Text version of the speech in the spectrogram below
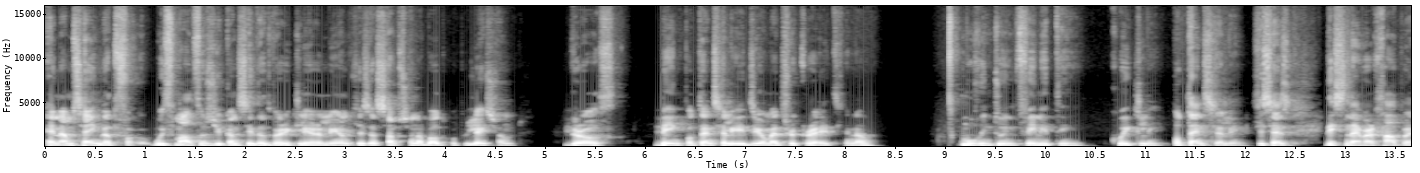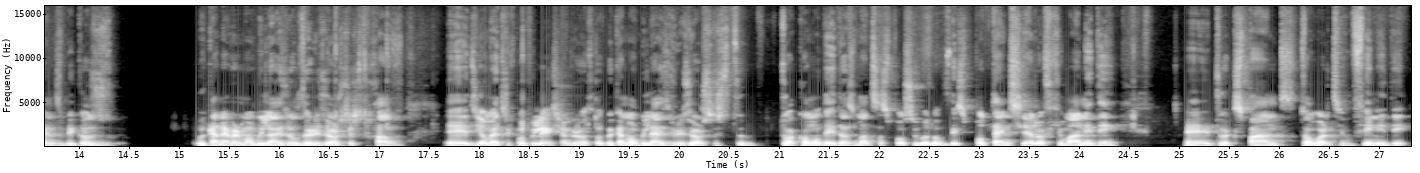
And I'm saying that for, with Malthus, you can see that very clearly on his assumption about population growth being potentially a geometric rate, you know, moving to infinity quickly. Potentially. He says this never happens because we can never mobilize all the resources to have geometric population growth, but we can mobilize resources to, to accommodate as much as possible of this potential of humanity to expand towards infinity.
